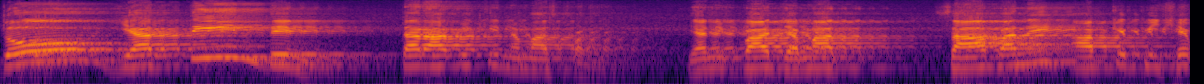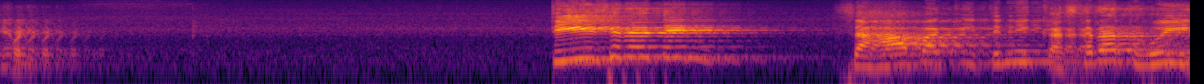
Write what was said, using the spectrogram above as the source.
दो या तीन दिन तरावी की नमाज़ पढ़ी। यानी बा जमात साहबा ने आपके पीछे पढ़ी तीसरे दिन सहाबा की इतनी कसरत हुई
